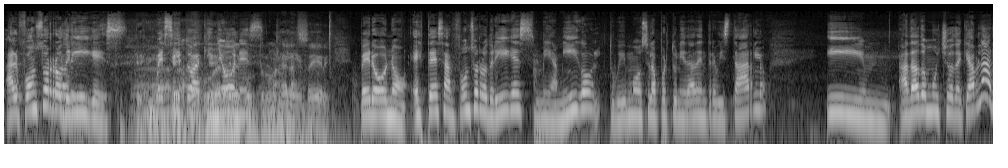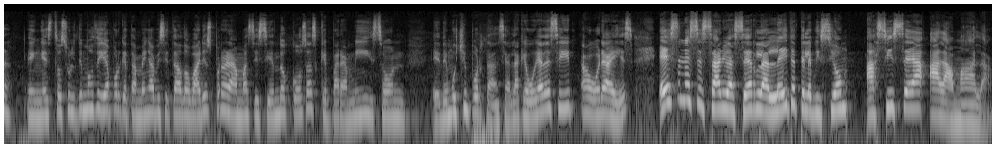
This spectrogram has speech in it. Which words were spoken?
Alfonso Rodríguez. Un besito a Quiñones. Que- serie. Pero no, este es Alfonso Rodríguez, mi amigo. Tuvimos la oportunidad de entrevistarlo y mm, ha dado mucho de qué hablar en estos últimos días porque también ha visitado varios programas diciendo cosas que para mí son eh, de mucha importancia. La que voy a decir ahora es, es necesario hacer la ley de televisión así sea a la mala.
